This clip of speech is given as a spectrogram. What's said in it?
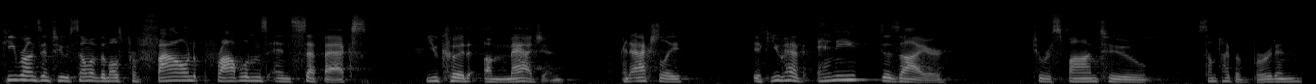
He runs into some of the most profound problems and setbacks you could imagine. And actually, if you have any desire to respond to some type of burden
